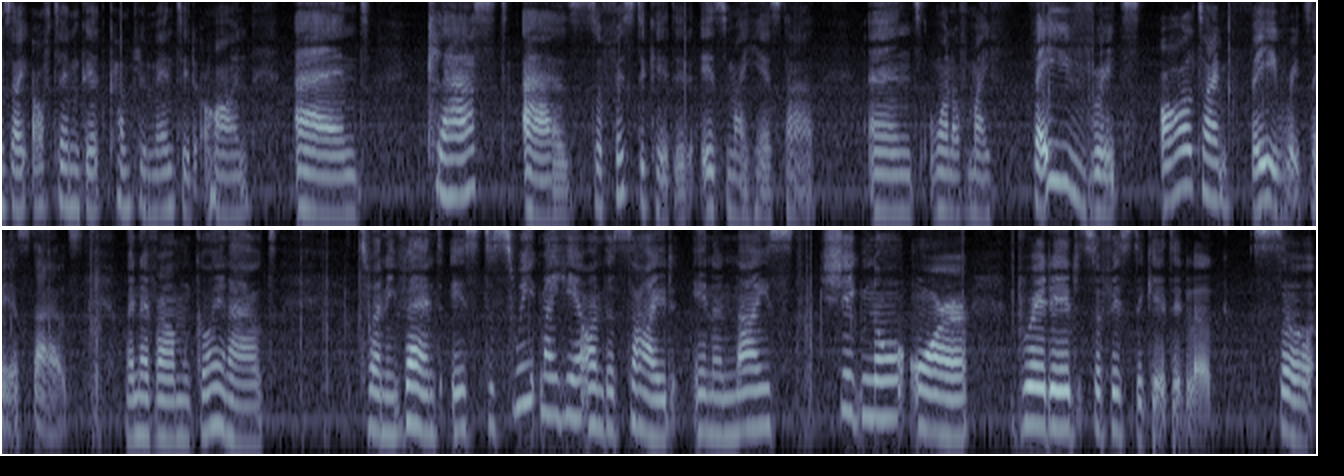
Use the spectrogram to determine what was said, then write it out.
Things I often get complimented on and classed as sophisticated is my hairstyle. And one of my favorites, all-time favorites hairstyles whenever I'm going out to an event is to sweep my hair on the side in a nice chignon or braided sophisticated look. So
